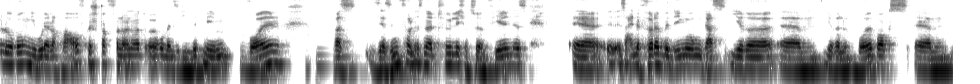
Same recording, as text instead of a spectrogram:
KfW-Förderung, die wurde nochmal aufgestockt von 900 Euro, wenn Sie die mitnehmen wollen, was sehr sinnvoll ist natürlich und zu empfehlen ist, äh, ist eine Förderbedingung, dass ihre, ähm, ihre Wallbox ähm,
